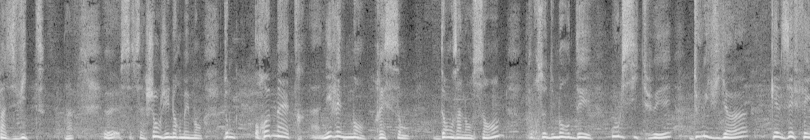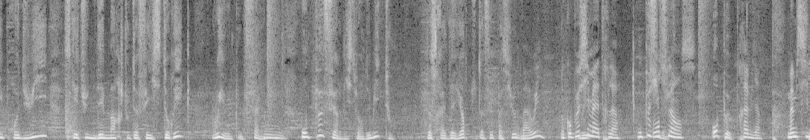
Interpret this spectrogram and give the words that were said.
passe vite. hein. Euh, ça, ça change énormément. Donc, remettre un événement récent dans un ensemble pour se demander où le situer, d'où il vient, quels effets il produit, ce qui est une démarche tout à fait historique. Oui, on peut le faire. On peut faire l'histoire de MeToo. Ce serait d'ailleurs tout à fait passionnant. Bah oui. Donc on peut Oui. s'y mettre là. on peut s'y On se lance. On peut. Très bien. Même si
